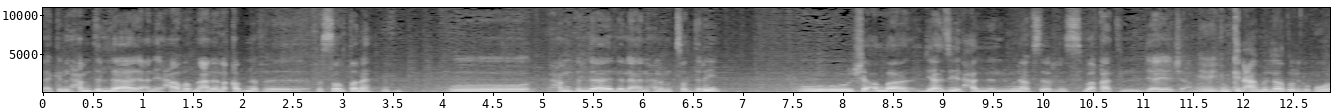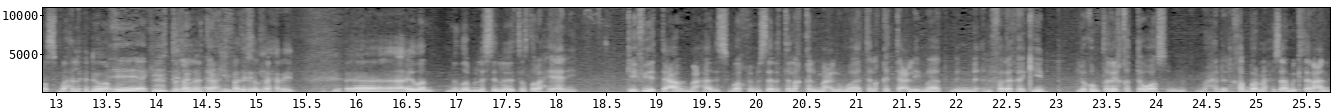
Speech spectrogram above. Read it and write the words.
لكن الحمد لله يعني حافظنا على لقبنا في في السلطنة. والحمد لله إلى الآن إحنا متصدرين. وإن شاء الله جاهزين حل المنافسة في السباقات الجاية إن شاء الله. يعني يمكن عامل الأرض والجمهور أصبح له دور. هي أكيد. تغلب تحت. فريق البحرين. آه، أيضا من ضمن الأسئلة اللي تطرح يعني كيفية التعامل مع هذا السباق في مسألة تلقي المعلومات تلقي التعليمات من الفريق أكيد لكم طريقة تواصل محددة. خبرنا حسام أكثر عن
